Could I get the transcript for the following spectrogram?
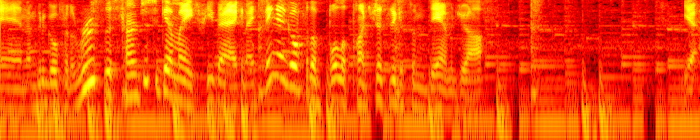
and I'm gonna go for the Roost this turn just to get my HP back, and I think I go for the Bullet Punch just to get some damage off. Yeah,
